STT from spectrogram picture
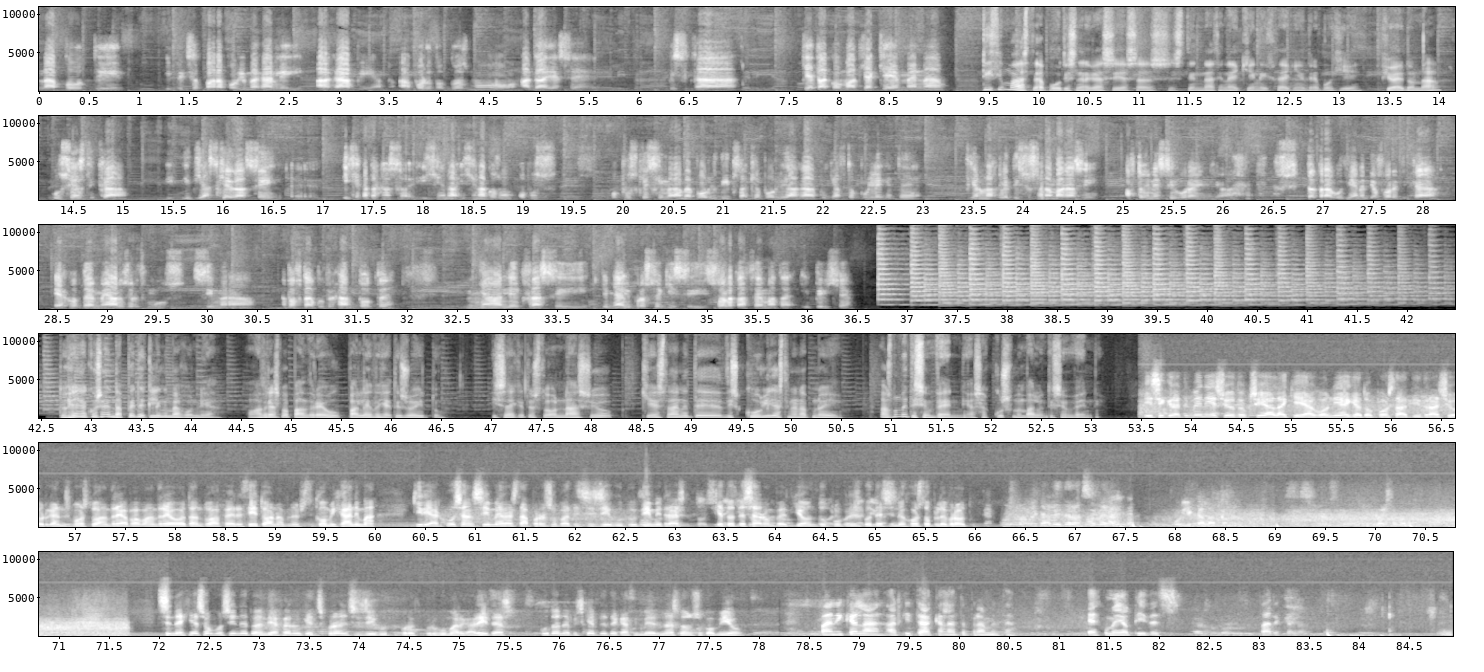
να πω ότι υπήρξε πάρα πολύ μεγάλη αγάπη από όλο τον κόσμο, αγκάλιασε φυσικά και τα κομμάτια και εμένα. Τι θυμάστε από τη συνεργασία σας στην Αθηναϊκή νύχτα εκείνη την εποχή, πιο έντονα; Ουσιαστικά η, διασκέδαση ε, είχε καταρχάς είχε ένα, είχε έναν κόσμο όπως όπως και σήμερα, με πολύ δίψα και πολύ αγάπη. Για αυτό που λέγεται Βγαίνω να γλεντήσω σε ένα μαγαζί. Αυτό είναι σίγουρα ίδιο. Τα τραγούδια είναι διαφορετικά, έρχονται με άλλους ρυθμούς σήμερα από αυτά που υπήρχαν τότε. Μια άλλη έκφραση και μια άλλη προσέγγιση σε όλα τα θέματα υπήρχε. Το 1995 κλείνει με αγωνία. Ο Ανδρέας Παπανδρέου παλεύει για τη ζωή του. Εισάγεται στο Ωνάσιο και αισθάνεται δυσκολία στην αναπνοή. Α δούμε τι συμβαίνει, ας ακούσουμε μάλλον τι συμβαίνει. Η συγκρατημένη αισιοδοξία αλλά και η αγωνία για το πώς θα αντιδράσει ο οργανισμός του Ανδρέα Παπανδρέου όταν του αφαιρεθεί το αναπνευστικό μηχάνημα κυριαρχούσαν σήμερα στα πρόσωπα της συζύγου του Δήμητρας και των τεσσάρων παιδιών του που βρίσκονται συνεχώς στο πλευρό του. Πώ πάμε καλύτερα σήμερα. Πολύ καλά πάμε. Ευχαριστώ πολύ. Συνεχές όμως είναι το ενδιαφέρον και της πρώην συζύγου του Πρωθυπουργού Μαργαρίτας που τον επισκέπτεται καθημερινά στο νοσοκομείο. Πάνε καλά, αρκετά καλά τα πράγματα. Έχουμε ελπίδε. Πάρε καλά.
